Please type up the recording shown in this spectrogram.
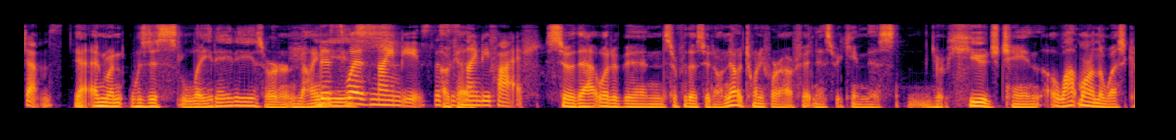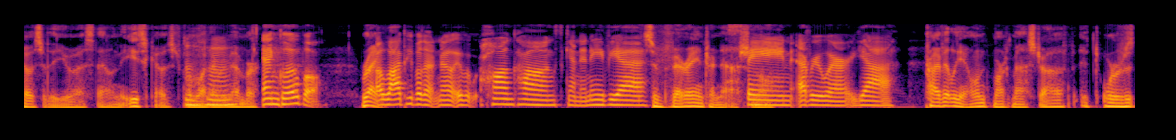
gyms. Yeah, and when was this late eighties or nineties? This was 90s. This Okay. is 95. So that would have been so. For those who don't know, Twenty Four Hour Fitness became this you know, huge chain, a lot more on the west coast of the U.S. than on the east coast, from what I mm-hmm. remember. And global. Right. A lot of people don't know. It, Hong Kong, Scandinavia, So very international, Spain, everywhere. Yeah. Privately owned. Mark Mastrov, it, or was-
